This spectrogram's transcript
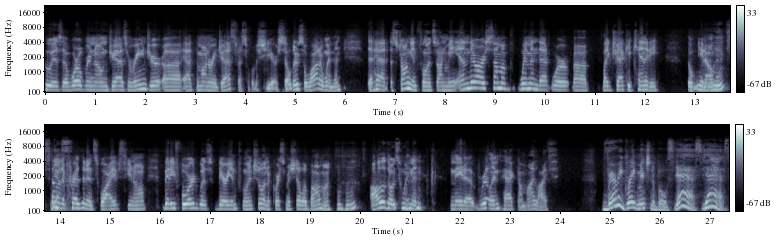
who is a world renowned jazz arranger uh, at the Monterey Jazz Festival this year. So there's a lot of women that had a strong influence on me. And there are some of women that were uh, like Jackie Kennedy, the, you know, mm-hmm. some yes. of the president's wives, you know, Betty Ford was very influential. And of course, Michelle Obama. Mm-hmm. All of those women made a real impact on my life. Very great mentionables. Yes, yes.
